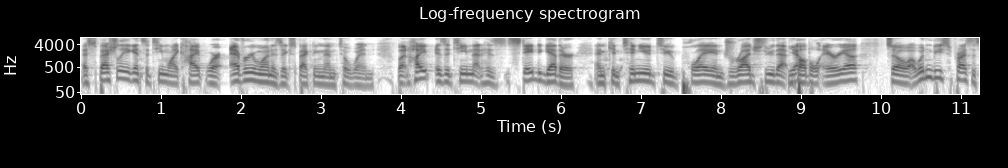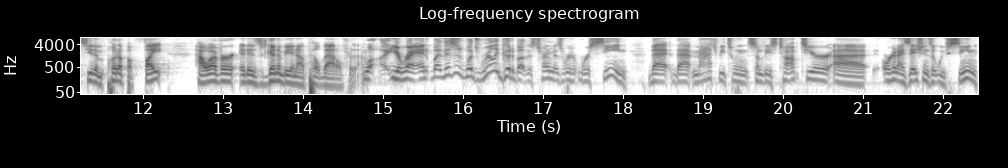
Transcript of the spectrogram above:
especially against a team like Hype where everyone is expecting them to win. But Hype is a team that has stayed together and continued to play and drudge through that Yep. bubble area. So I wouldn't be surprised to see them put up a fight. However, it is going to be an uphill battle for them. Well, uh, you're right, and but this is what's really good about this tournament is we're, we're seeing that that match between some of these top tier uh, organizations that we've seen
